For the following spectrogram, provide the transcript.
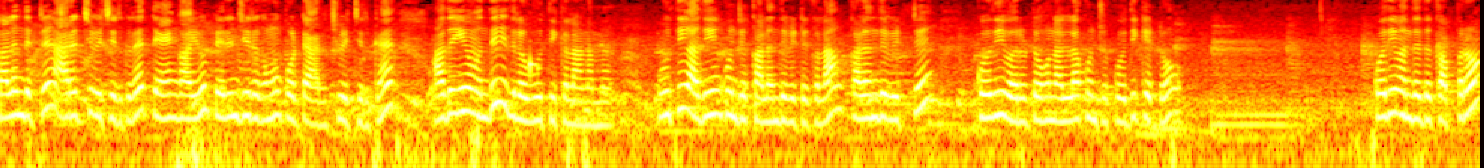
கலந்துட்டு அரைச்சி வச்சுருக்கிற தேங்காயும் பெருஞ்சீரகமும் போட்டு அரைச்சி வச்சுருக்கேன். அதையும் வந்து இதில் ஊற்றிக்கலாம் நம்ம. ஊற்றி அதையும் கொஞ்சம் கலந்து விட்டுக்கலாம். கலந்து விட்டு கொதி வரட்டும். நல்லா கொஞ்சம் கொதிக்கட்டும். கொதி வந்ததுக்கப்புறம்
